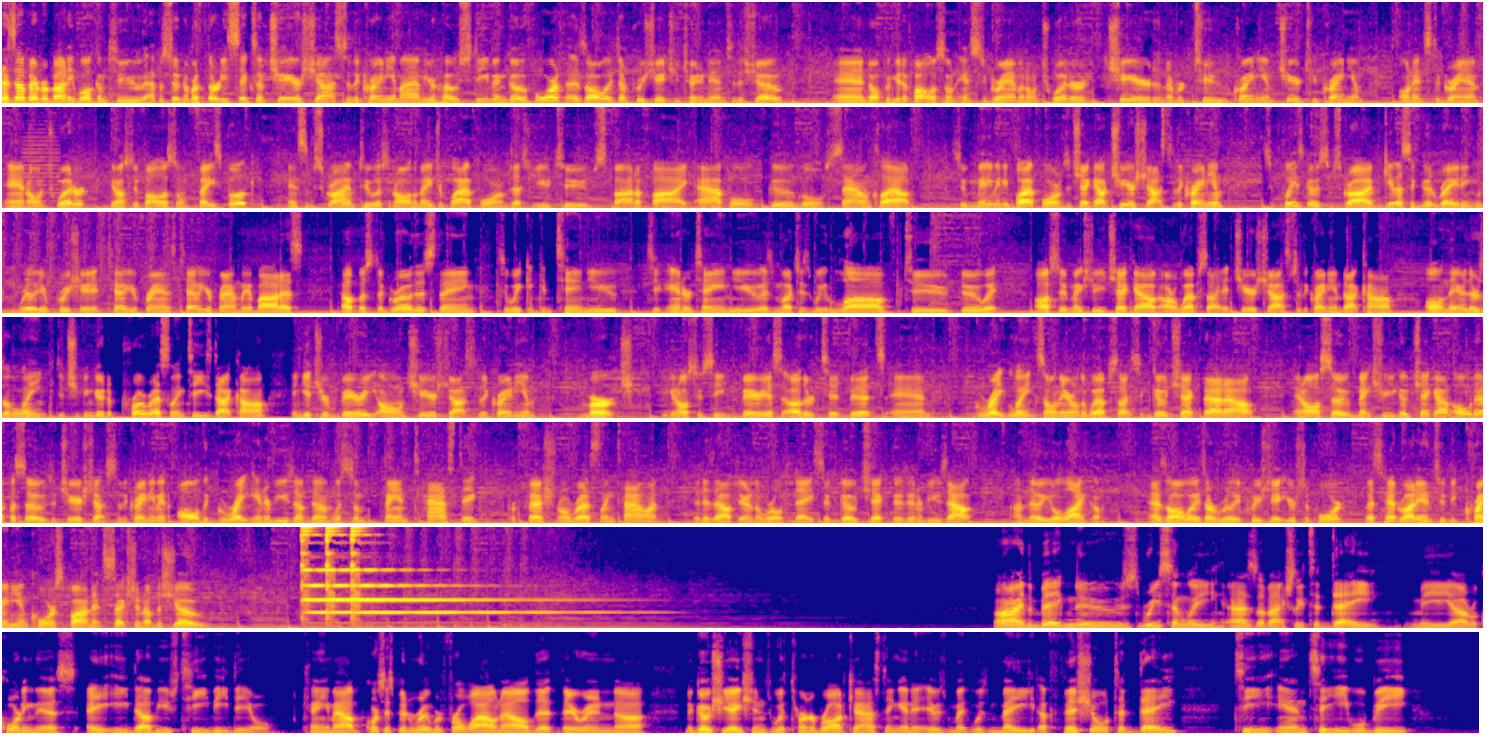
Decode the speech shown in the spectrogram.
What is up, everybody? Welcome to episode number 36 of Chair Shots to the Cranium. I am your host, Stephen Goforth. As always, I appreciate you tuning in to the show. And don't forget to follow us on Instagram and on Twitter. Chair, the number two cranium, Chair two cranium on Instagram and on Twitter. You can also follow us on Facebook and subscribe to us on all the major platforms. That's YouTube, Spotify, Apple, Google, SoundCloud. So many, many platforms to check out Chair Shots to the Cranium. So please go subscribe, give us a good rating. We really appreciate it. Tell your friends, tell your family about us. Help us to grow this thing so we can continue to entertain you as much as we love to do it. Also, make sure you check out our website at chairshotstothecranium.com. On there, there's a link that you can go to prowrestlingtees.com and get your very own Chair Shots to the Cranium merch. You can also see various other tidbits and great links on there on the website, so go check that out. And also, make sure you go check out old episodes of Chair Shots to the Cranium and all the great interviews I've done with some fantastic professional wrestling talent that is out there in the world today. So go check those interviews out. I know you'll like them. As always, I really appreciate your support. Let's head right into the Cranium Correspondence section of the show. All right, the big news recently, as of actually today, me uh, recording this, AEW's TV deal came out. Of course, it's been rumored for a while now that they were in uh, negotiations with Turner Broadcasting, and it, it was it was made official today. TNT will be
